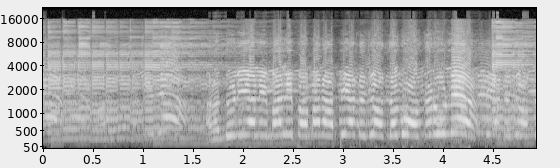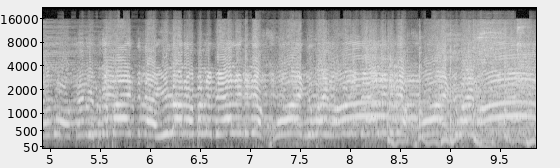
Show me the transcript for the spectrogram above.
અને દુનિયાની માલિપા મારા પેટ જો દગો કરું ને જો દગો કરું પ્રભાત ના હીલો ને બલે બેલડી ને ખોટ હોય બલે બેલડી ને ખોટ હોય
